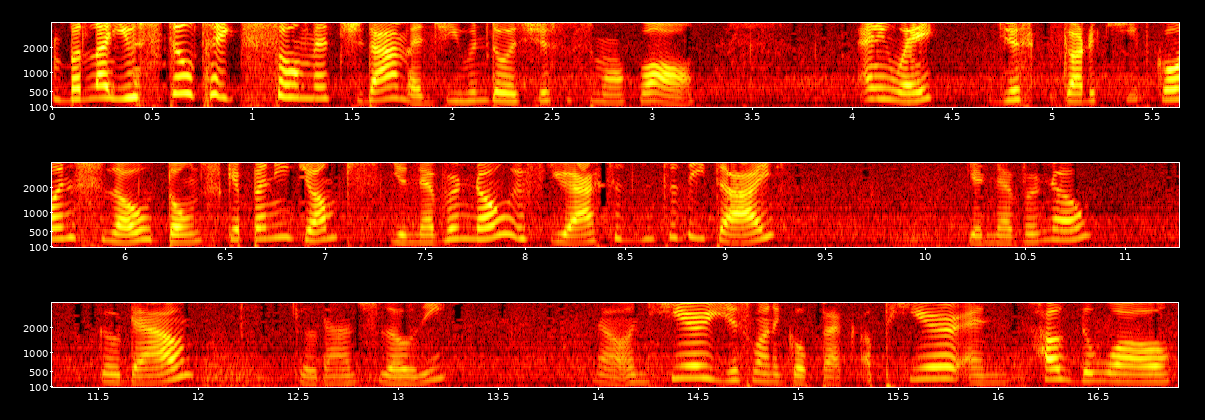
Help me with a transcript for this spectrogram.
But like you still take so much damage even though it's just a small fall. Anyway, just gotta keep going slow. Don't skip any jumps. You never know if you accidentally die. You never know. Go down. Go down slowly. Now in here, you just want to go back up here and hug the wall.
